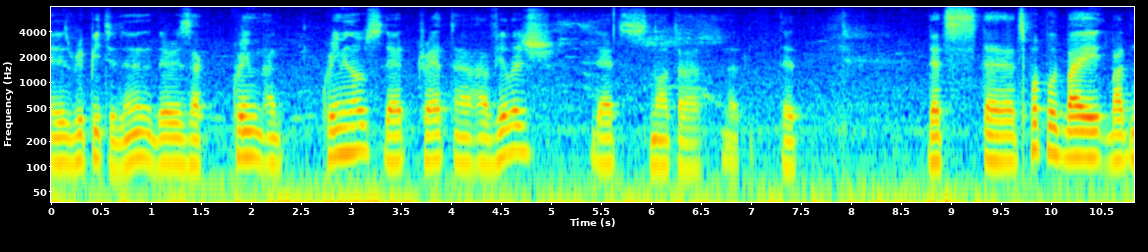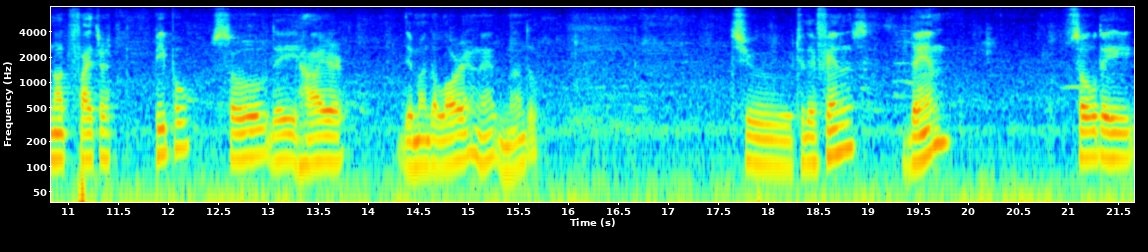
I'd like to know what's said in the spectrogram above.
is repeated. Eh? There is a crim a criminals that threat a, a village that's not a that, that that's that's populated by but not fighter people. So they hire the Mandalorian, eh? Mando, to to defend them so they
